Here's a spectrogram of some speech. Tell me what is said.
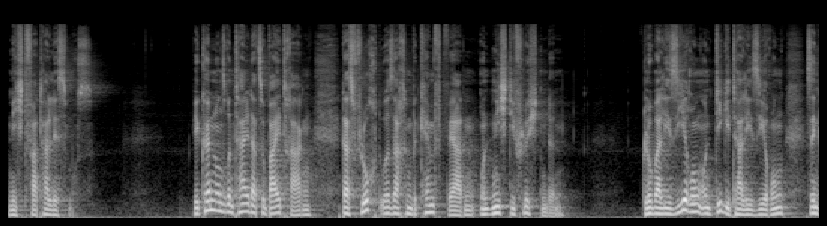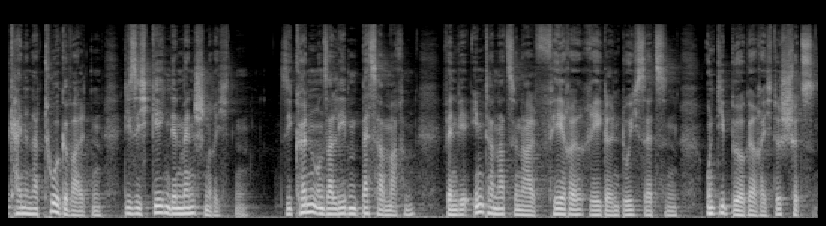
nicht Fatalismus. Wir können unseren Teil dazu beitragen, dass Fluchtursachen bekämpft werden und nicht die Flüchtenden. Globalisierung und Digitalisierung sind keine Naturgewalten, die sich gegen den Menschen richten. Sie können unser Leben besser machen, wenn wir international faire Regeln durchsetzen und die Bürgerrechte schützen.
